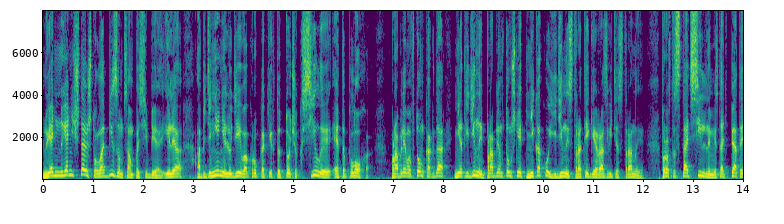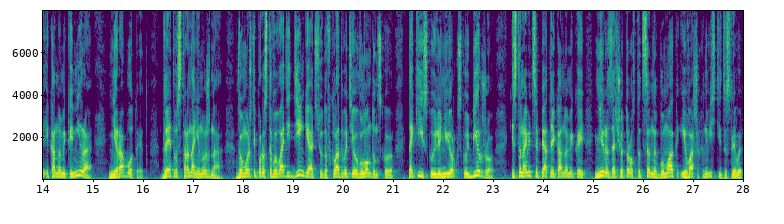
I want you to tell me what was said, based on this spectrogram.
Но я, но я не считаю, что лоббизм сам по себе или объединение людей вокруг каких-то точек силы – это плохо. Проблема в том, когда нет единой, проблема в том, что нет никакой единой стратегии развития страны. Просто стать сильными, стать пятой экономикой мира не работает. Для этого страна не нужна. Вы можете просто выводить деньги отсюда, вкладывать ее в лондонскую, токийскую или нью-йоркскую биржу и становиться пятой экономикой мира за счет роста ценных бумаг и ваших инвестиций. Если вы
